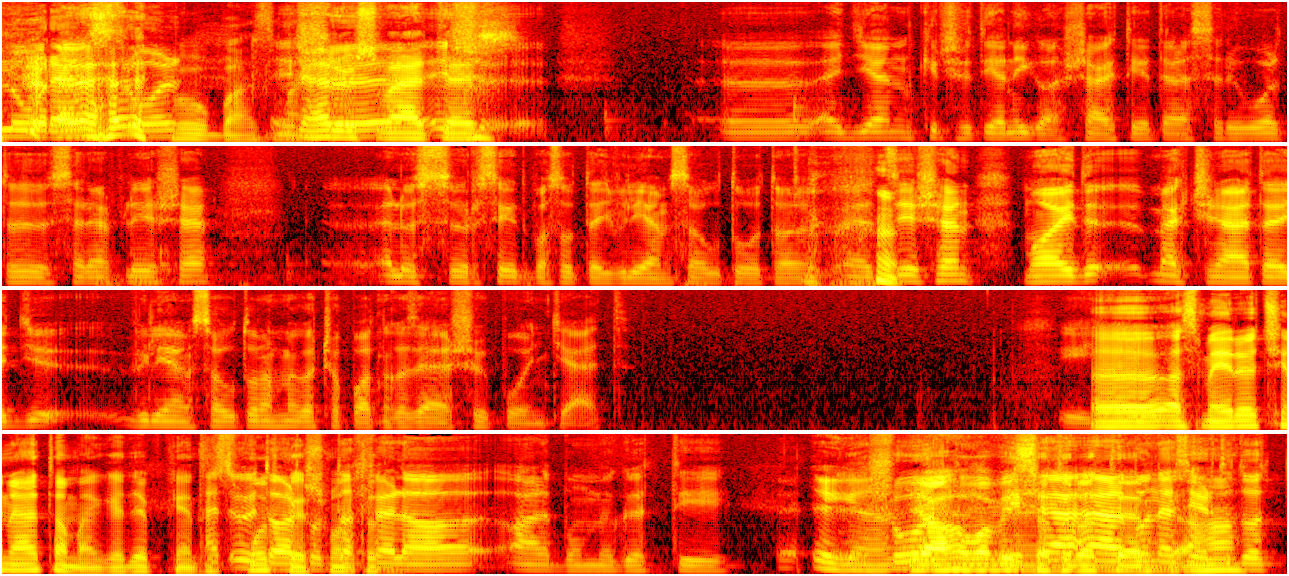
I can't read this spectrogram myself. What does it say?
Lorenz Stroll. Hú, És. Erős váltás. és, egy ilyen kicsit ilyen igazságtételszerű volt az ő szereplése. Először szétbaszott egy Williams autót a edzésen, majd megcsinálta egy Williams autónak meg a csapatnak az első pontját. Így. Ö, azt miért ő csinálta meg egyébként? hát Ezt ő tartotta fel a album mögötti Igen. sort, Ja, hova és Albon ezért Aha. tudott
